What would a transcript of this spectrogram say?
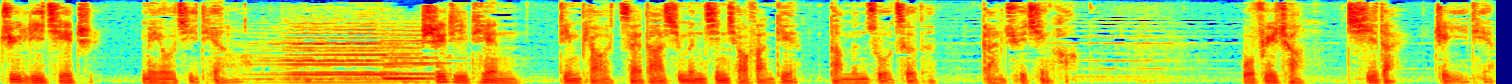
距离截止没有几天了。实体店订票在大西门金桥饭店大门左侧的感觉琴行。我非常期待这一天。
